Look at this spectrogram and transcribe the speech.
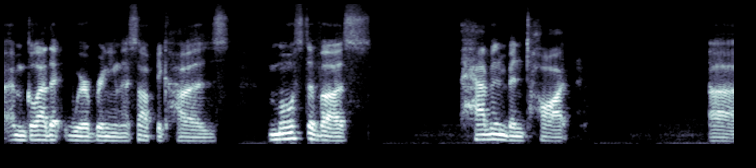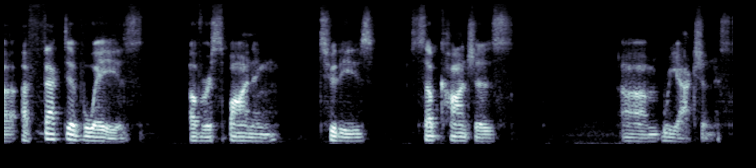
I'm glad that we're bringing this up because most of us haven't been taught uh, effective ways of responding to these subconscious um, reactions.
